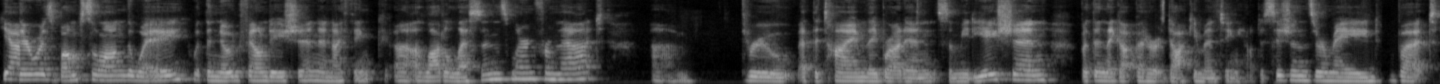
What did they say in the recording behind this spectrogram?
yeah there was bumps along the way with the node foundation and i think uh, a lot of lessons learned from that um, through at the time they brought in some mediation but then they got better at documenting how decisions are made. But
